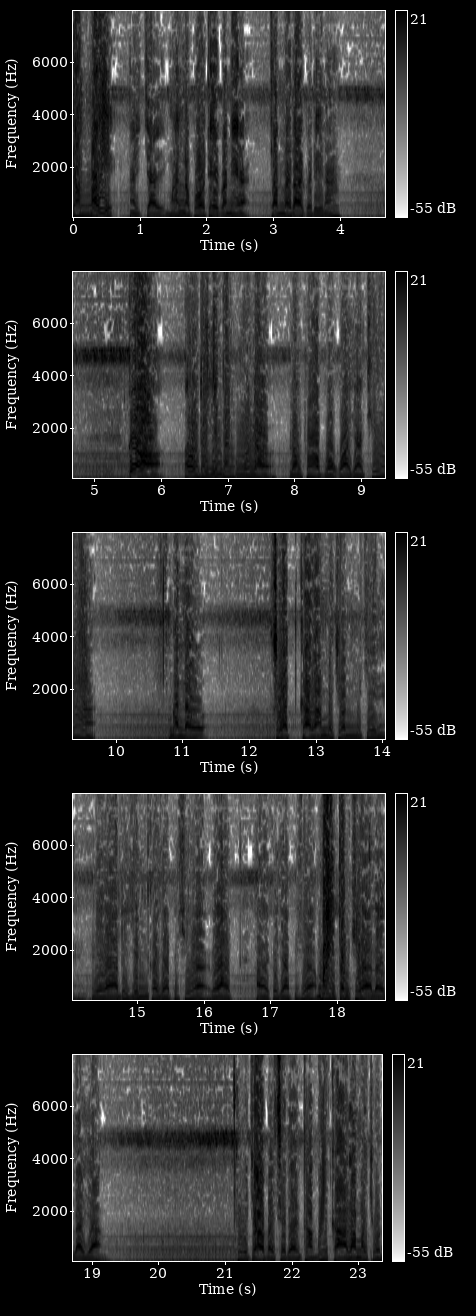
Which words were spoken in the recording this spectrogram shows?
จำไว้ในใจ เหมือนหลวงพ่อเทศวันนี้จำไม่ได้ก็ดีนะ ก็โอ้ได้ยินทางหูแล้วหลวงพ่อบอกว่าอย่าเชื่อมันเราสวดกาลามชนเมื่อกี้เนี่ย เวลาได้ยินก็อย่าไปเชื่อ เวลาอะไรก็อย่าไปเชื่อ ไม่ต้องเชื่ออะไรหลายอย่างพระเจ้าไปแสดงธรรมให้กาลามชน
